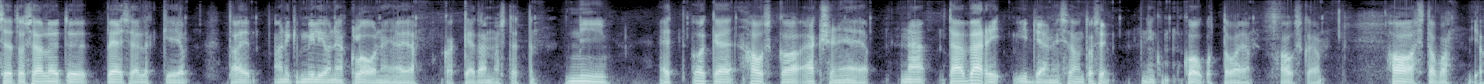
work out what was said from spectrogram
se tosiaan löytyy PCllekin, ja, tai ainakin miljoonia klooneja ja kaikkea tämmöistä, että Niin, et oikein hauskaa actionia ja tämä väri-idea, niin se on tosi niin kuin, koukuttava ja hauska ja haastava. Ja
